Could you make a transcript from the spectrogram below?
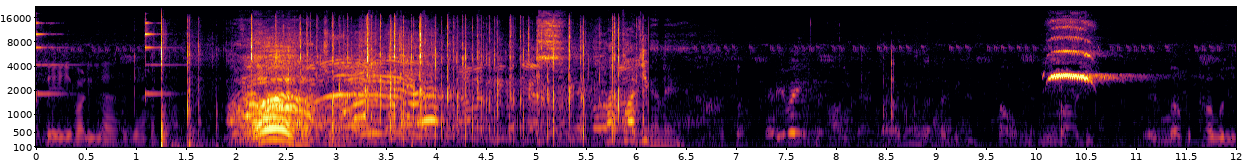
ਤੇਜ ਵਾਲੀ ਲਾ ਦਿੰਦੇ ਇਹਨਾਂ ਪੁੱਠਾ ਬੋਲੀ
